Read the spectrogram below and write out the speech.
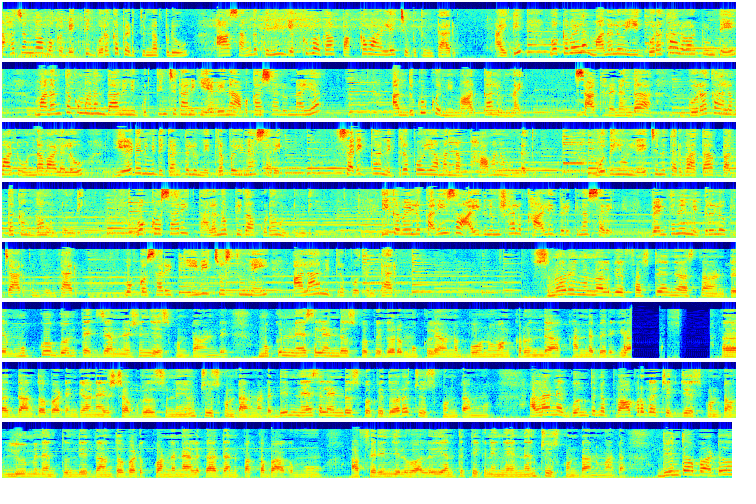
సహజంగా ఒక వ్యక్తి గురక పెడుతున్నప్పుడు ఆ సంగతిని ఎక్కువగా పక్క వాళ్ళే చెబుతుంటారు. అయితే ఒకవేళ మనలో ఈ గురక అలవాటు ఉంటే మనంతకు మనం దానిని గుర్తించడానికి ఏవైనా అవకాశాలున్నాయా? అందుకు కొన్ని మార్గాలున్నాయి. సాధారణంగా గురక అలవాటు ఉన్నవాళ్ళలో ఏడెనిమిది గంటలు నిద్రపోయినా సరే సరిగ్గా నిద్రపోయామన్న భావన ఉండదు. ఉదయం లేచిన తర్వాత బద్ధకంగా ఉంటుంది. ఒక్కోసారి తలనొప్పిగా కూడా ఉంటుంది. ఇక వీళ్ళు కనీసం ఐదు నిమిషాలు ఖాళీ దొరికినా సరే వెంటనే నిద్రలోకి జారుకుంటుంటారు. ఒక్కోసారి టీవీ చూస్తూనే అలా నిద్రపోతుంటారు. స్నోరింగ్ ఉన్న వాళ్ళకి ఫస్ట్ ఏం చేస్తామంటే ముక్కు గొంతు ఎగ్జామినేషన్ చేసుకుంటామండి ముక్కుని నేసల్ ఎండోస్కోపీ ద్వారా ముక్కులో ఏమన్నా బోను వంకరుందా కండ పెరిగి దాంతోపాటు ఇంకేమైనా ఎక్స్ట్రా గ్రోత్స్ ఉన్నాయో చూసుకుంటాం అనమాట దీన్ని నేసల్ ఎండోస్కోపీ ద్వారా చూసుకుంటాము. అలానే గొంతుని ప్రాపర్గా చెక్ చేసుకుంటాం. ల్యూమిన్ ఎంత ఉంది దాంతోపాటు కొండ నేలక దాని పక్క భాగము ఆ ఫెరింజిల్ వాళ్ళు ఎంత థిక్నింగ్ అయిందని చూసుకుంటాం అనమాట దీంతో పాటు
